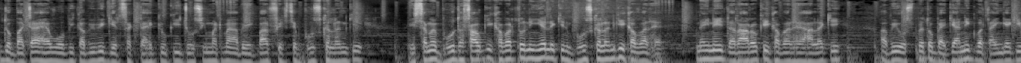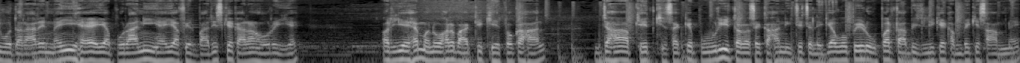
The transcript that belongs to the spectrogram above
जो बचा है वो भी कभी भी गिर सकता है क्योंकि जोशीमठ में अब एक बार फिर से भूस्खलन की इस समय भू धसाव की खबर तो नहीं है, लेकिन भूस्खलन की खबर है। नई नई दरारों की खबर है। हालाँकि अभी उस पर तो वैज्ञानिक बताएँगे कि वो दरारें नई है या पुरानी है या फिर बारिश के कारण हो रही है। और ये है मनोहर बाग के खेतों का हाल, जहाँ आप खेत खिसक के पूरी तरह से कहाँ नीचे चले गया, वो पेड़ ऊपर था बिजली के खंभे के सामने,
